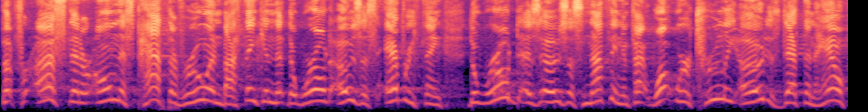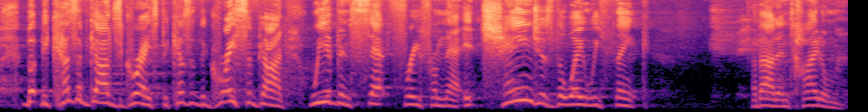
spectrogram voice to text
But for us that are on this path of ruin by thinking that the world owes us everything, the world owes us nothing. In fact, what we're truly owed is death and hell. But because of God's grace, because of the grace of God, we have been set free from that. It changes the way we think about entitlement.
